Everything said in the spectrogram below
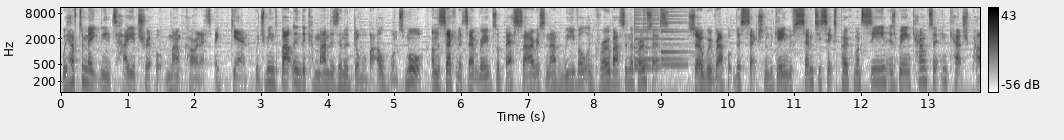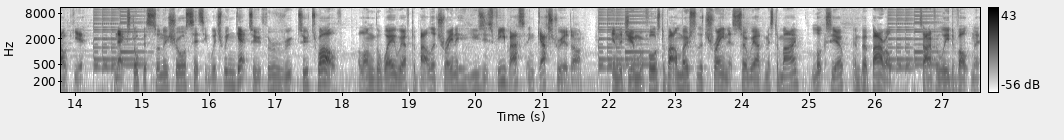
we have to make the entire trip up Mount Coronet again, which means battling the commanders in a double battle once more. On the second attempt, we're able to best Cyrus and add Weavile and Crobat in the process. So we wrap up this section of the game with 76 Pokemon seen as we encounter and catch Palkia. Next up is Sunyshore City, which we can get to through Route 212. Along the way, we have to battle a trainer who uses Feebas and Gastrodon. In the gym, we're forced to battle most of the trainers, so we had Mr. Mime, Luxio, and Bibarel. Time for Leader Volkner.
